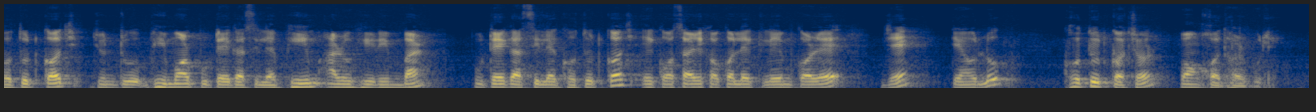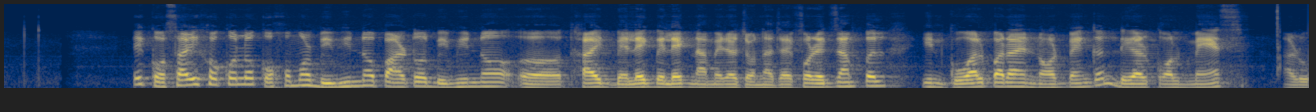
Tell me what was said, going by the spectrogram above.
Ghatotkacha যোনটো ভীমৰ পুতেক আছিলে ভীম আৰু হিৰিম্বাৰ পুতেক আছিলে ঘটুটকচ এই কছাৰীসকলে ক্লেইম কৰে যে তেওঁলোক ঘটুটকচৰ বংশধৰ বুলি। এই কছাৰীসকলক অসমৰ বিভিন্ন পাৰ্টত বিভিন্ন ঠাইত বেলেগ বেলেগ নামেৰে জনা যায়। For example in Goalpara and North Bengal they are called Mech আৰু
